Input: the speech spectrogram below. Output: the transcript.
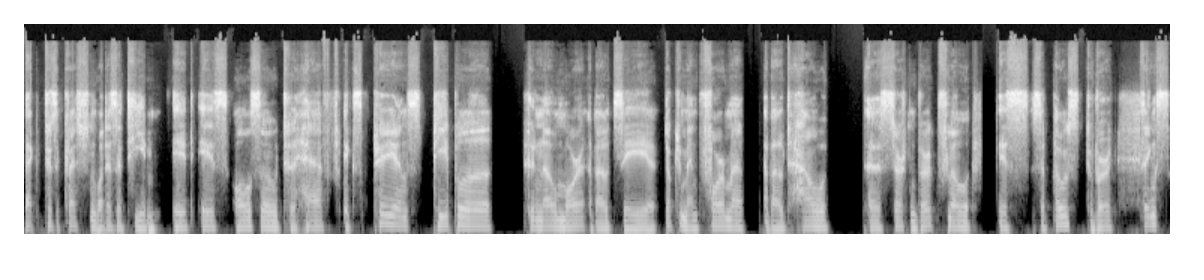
back to the question, what is a team? It is also to have experienced people who know more about the document format, about how a certain workflow is supposed to work. Things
